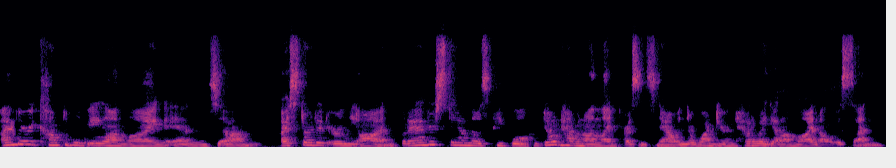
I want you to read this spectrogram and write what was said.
I'm very comfortable being online and um, I started early on, but I understand those people who don't have an online presence now and they're wondering, how do I get online all of a sudden?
